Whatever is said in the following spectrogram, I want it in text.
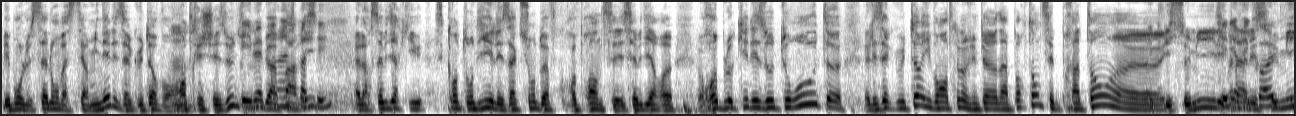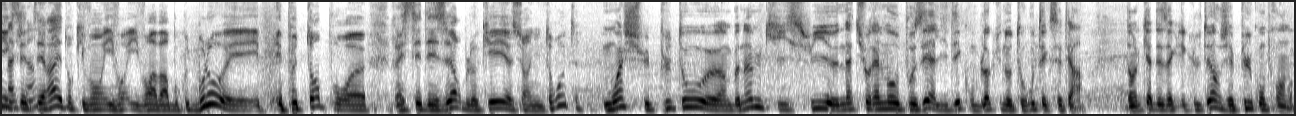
Mais bon, le salon va se terminer, les agriculteurs vont rentrer chez eux, ils à Paris. passer. Alors ça veut dire que quand on dit les actions doivent reprendre, ça veut dire euh, rebloquer les autoroutes. euh, Les agriculteurs, ils vont rentrer dans une période importante, c'est le printemps. euh, Avec les semis, les- les voilà, les récoltes, semis, etc. Et donc ils vont, ils vont, ils vont avoir beaucoup de boulot et, et peu de temps pour euh, rester des heures bloqués sur une autoroute. Moi, je suis plutôt un bonhomme qui suis naturellement opposé à l'idée qu'on bloque une autoroute, etc. Dans le cas des agriculteurs, j'ai pu le comprendre.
